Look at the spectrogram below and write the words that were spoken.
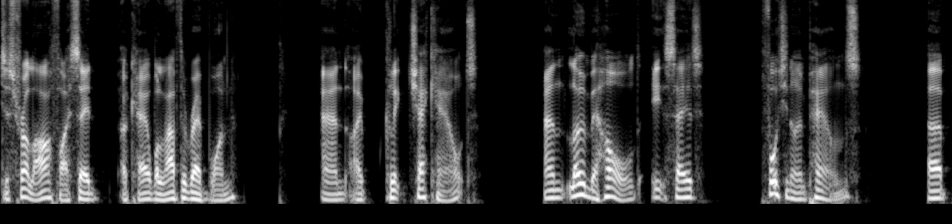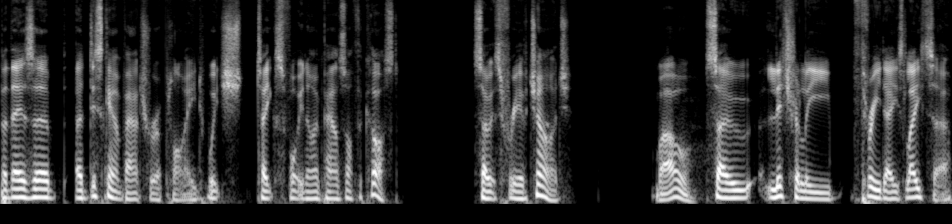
just for a laugh, I said, "Okay, well, I'll have the red one." And I clicked checkout, and lo and behold, it said forty nine pounds. Uh, but there's a, a discount voucher applied, which takes £49 off the cost. So it's free of charge. Wow. So, literally three days later,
